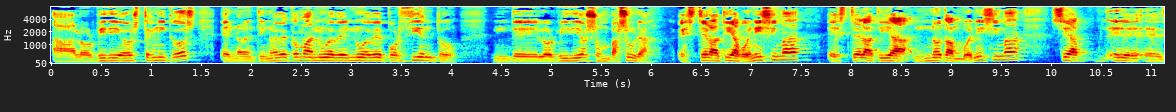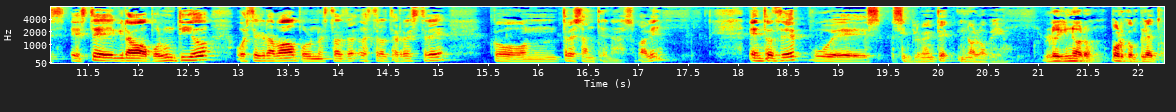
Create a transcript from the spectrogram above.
a los vídeos técnicos, el 99,99% de los vídeos son basura. Esté la tía buenísima, esté la tía no tan buenísima, sea eh, esté grabado por un tío o esté grabado por un extraterrestre con tres antenas, ¿vale? Entonces, pues simplemente no lo veo lo ignoro por completo.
